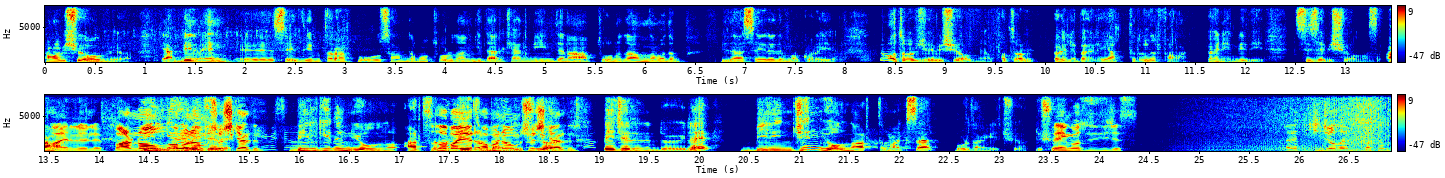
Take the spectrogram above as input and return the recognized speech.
Ama bir şey olmuyor. Yani benim en e, sevdiğim taraf bu. Oğuzhan da motordan giderken mi indi ne yaptı onu da anlamadım. Bir daha seyredin bak orayı. Motorcuya bir şey olmuyor. Motor öyle böyle yaptırılır falan. Önemli değil. Size bir şey olmasın. Ama Aynen öyle. Barnaoğlu Bilgi abone olmuş beceri. hoş geldin. bilginin yolunu arttırmak Sıla Bayır eğitimden abone olmuş hoş geçiyor. geldin. Becerinin de öyle. Bilincin yolunu arttırmaksa buradan geçiyor. Düşün. Pengos izleyeceğiz. Evet ikinci olayımız bakalım.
